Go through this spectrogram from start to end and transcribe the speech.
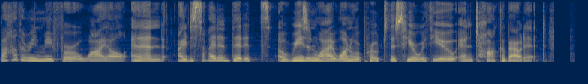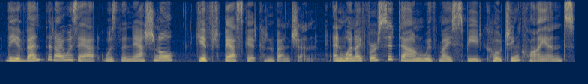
bothering me for a while, and I decided that it's a reason why I want to approach this here with you and talk about it. The event that I was at was the National Gift Basket Convention. And when I first sit down with my speed coaching clients,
